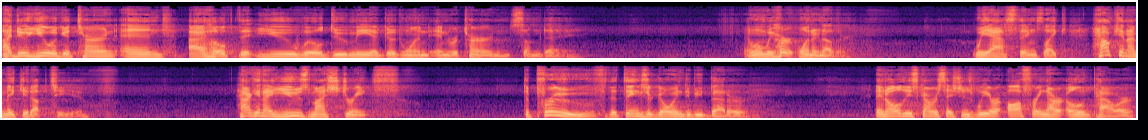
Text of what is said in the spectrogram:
I do you a good turn, and I hope that you will do me a good one in return someday. And when we hurt one another, we ask things like, How can I make it up to you? How can I use my strength to prove that things are going to be better? In all these conversations, we are offering our own power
